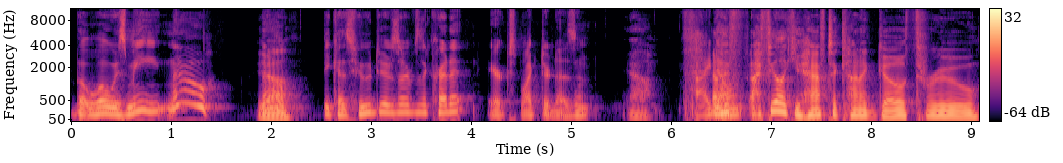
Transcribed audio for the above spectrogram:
but woe is me. No. Yeah. No. Because who deserves the credit? Eric Splechter doesn't. Yeah. I I, don't. f- I feel like you have to kind of go through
